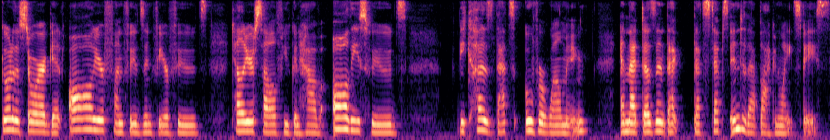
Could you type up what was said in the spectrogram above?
go to the store get all your fun foods and fear foods. Tell yourself you can have all these foods because that's overwhelming and that doesn't that that steps into that black and white space.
